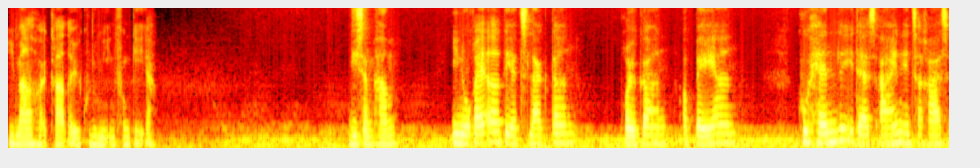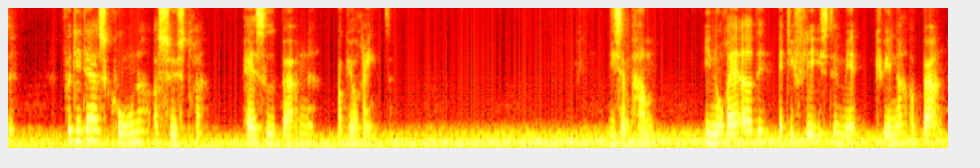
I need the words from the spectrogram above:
i meget høj grad, at økonomien fungerer. Ligesom ham, ignorerede det, at slagteren, bryggeren og bageren kunne handle i deres egen interesse, fordi deres koner og søstre passede børnene og gjorde rent. Ligesom ham ignorerede det, at de fleste mænd, kvinder og børn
